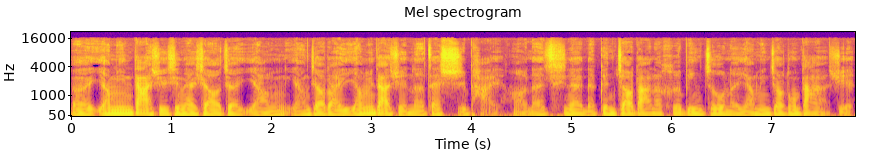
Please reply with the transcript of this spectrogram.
呃，阳明大学现在叫叫阳阳交大，阳明大学呢在石牌啊，那现在呢跟交大呢合并之后呢，阳明交通大学，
